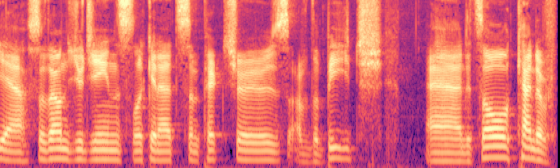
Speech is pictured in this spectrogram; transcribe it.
yeah. So then Eugene's looking at some pictures of the beach, and it's all kind of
